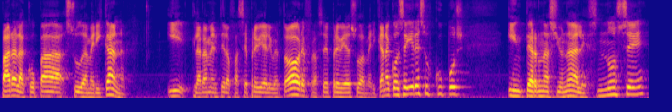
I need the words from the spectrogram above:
para la Copa Sudamericana. Y claramente la fase previa de Libertadores, fase previa de Sudamericana, conseguir esos cupos internacionales. No sé,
